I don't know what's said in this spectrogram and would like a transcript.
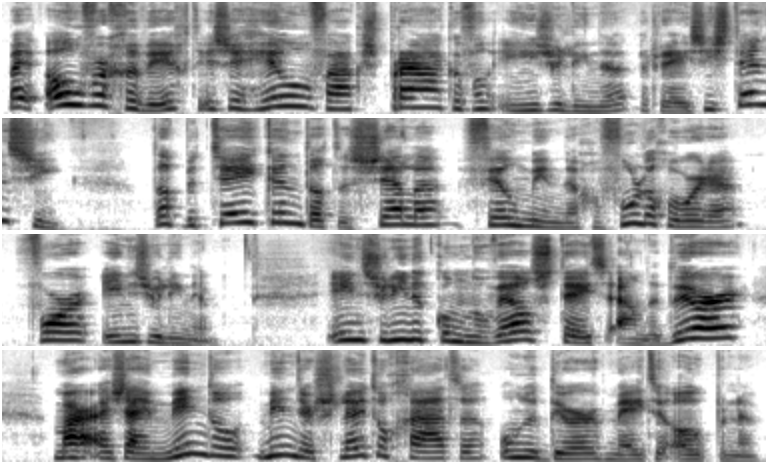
Bij overgewicht is er heel vaak sprake van insulineresistentie. Dat betekent dat de cellen veel minder gevoelig worden voor insuline. Insuline komt nog wel steeds aan de deur, maar er zijn minder, minder sleutelgaten om de deur mee te openen.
